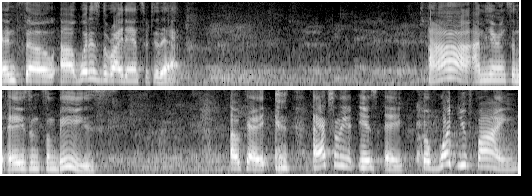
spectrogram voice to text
And so uh, what is the right answer to that? Ah, I'm hearing some A's and some B's. Okay, actually it is A. But what you find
